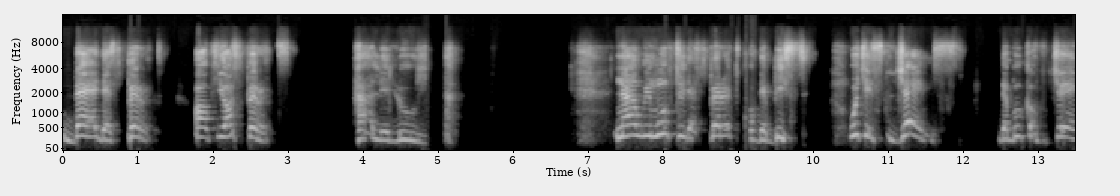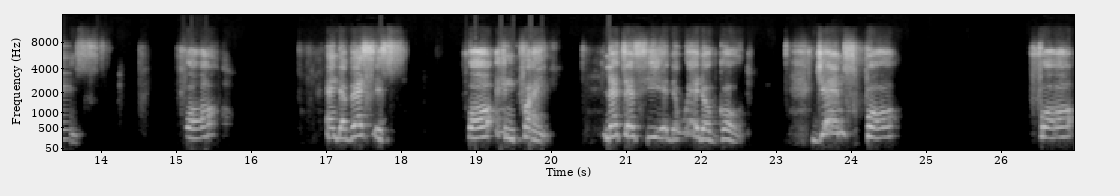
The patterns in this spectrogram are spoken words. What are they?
bear the spirit of your spirit. Hallelujah. Now we move to the spirit of the beast, which is James, the book of James 4, and the verses 4 and 5. Let us hear the word of God. James 4, 4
